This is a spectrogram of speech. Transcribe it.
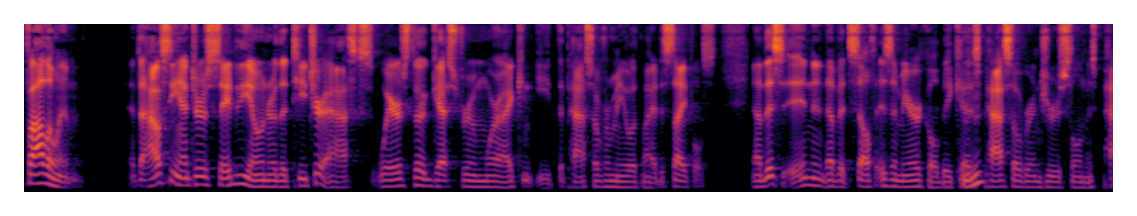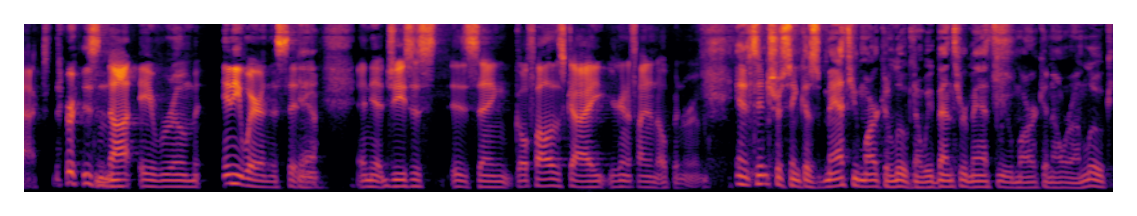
Follow him. At the house he enters, say to the owner, The teacher asks, Where's the guest room where I can eat the Passover meal with my disciples? Now, this in and of itself is a miracle because Mm-hmm. Passover in Jerusalem is packed. There is not a room anywhere in the city. Yeah. And yet Jesus is saying, Go follow this guy. You're going to find an open room. And it's interesting because Matthew, Mark, and Luke, now we've been through Matthew, Mark, and now we're on Luke.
